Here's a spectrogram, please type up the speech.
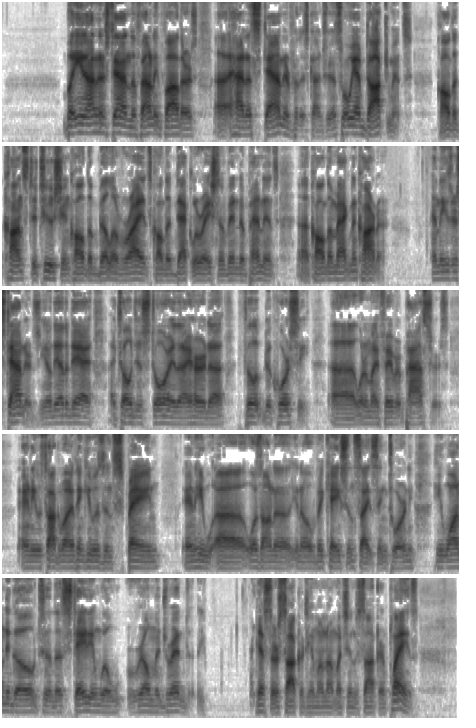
But you know, I understand the founding fathers uh, had a standard for this country. That's why we have documents called the Constitution, called the Bill of Rights, called the Declaration of Independence, uh, called the Magna Carta. And these are standards. You know, the other day I, I told you a story that I heard uh, Philip de Courcy, uh, one of my favorite pastors, and he was talking about. I think he was in Spain. And he uh, was on a you know vacation sightseeing tour, and he, he wanted to go to the stadium where Real Madrid, I guess their soccer team. I'm not much into soccer. Plays,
